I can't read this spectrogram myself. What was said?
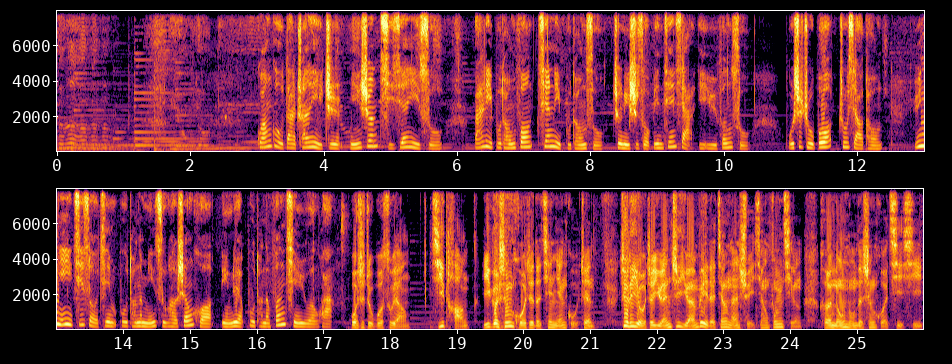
此过客。广古大川易志，名声其间易俗。百里不同风，千里不同俗。这里是走遍天下异域风俗，我是主播朱晓彤，与你一起走进不同的民俗和生活，领略不同的风情与文化。我是主播苏阳。西塘，一个生活着的千年古镇，这里有着原汁原味的江南水乡风情和浓浓的生活气息，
